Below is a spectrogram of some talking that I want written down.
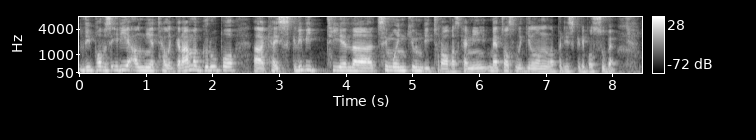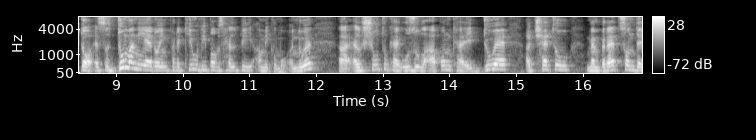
vi povas iri al nia telegrama grupo uh, kai skribi tie la cimoin kiun vi trovas, kai mi metos ligilon la prescribo sube. Do, esas du manieroin per kiu vi povas helpi amicumu. النواه uh, el shutu kai uzu la apon kai due acetu membrecon de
